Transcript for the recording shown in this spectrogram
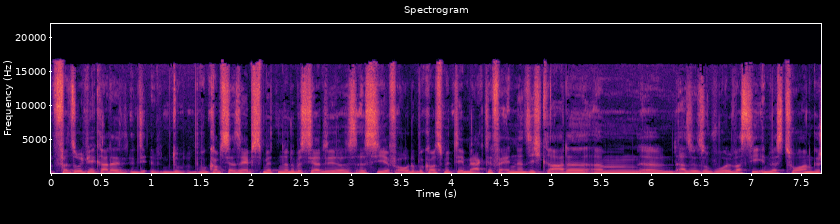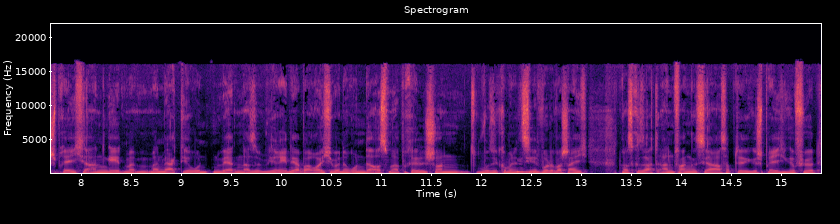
versuche ich mir gerade, du bekommst ja selbst mit, ne? du bist ja das CFO, du bekommst mit, die Märkte verändern sich gerade, ähm, äh, also sowohl was die Investorengespräche angeht, man, man, merkt, die Runden werden, also wir reden ja bei euch über eine Runde aus dem April schon, wo sie kommuniziert mhm. wurde, wahrscheinlich, du hast gesagt, Anfang des Jahres habt ihr die Gespräche geführt.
